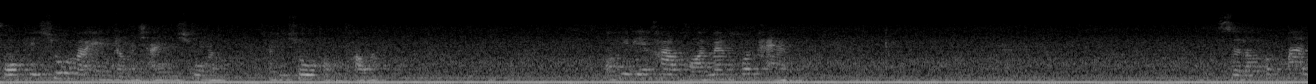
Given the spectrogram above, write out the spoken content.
พกทิชชู่มาเองแต่ไม่ใช้ทิชชู่นะใช้ทิชชู่ของเขาอะเพราะที่นี่ค่าคอร์สแม่งโคตรแพง เสร็จแล้วก็ปั้น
